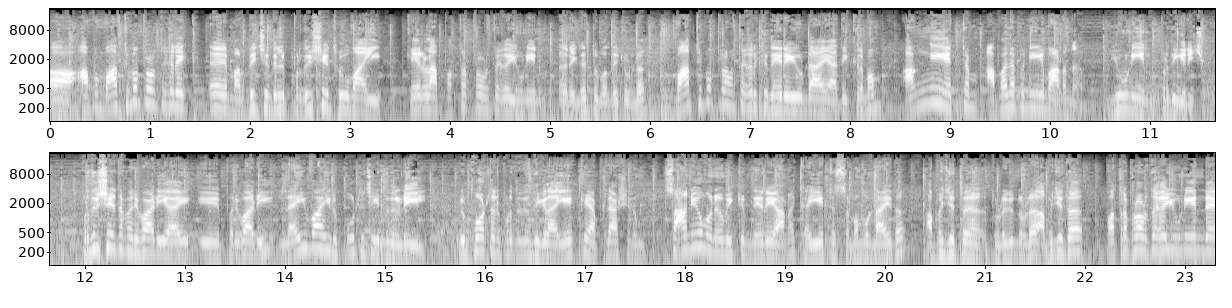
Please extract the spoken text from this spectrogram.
ആ, അപ്പോൾ മാധ്യമപ്രവർത്തകരെ മർദ്ദിച്ചതിൽ പ്രതിഷേധവുമായി കേരള പത്രപ്രവർത്തക യൂണിയൻ രംഗത്ത് വന്നിട്ടുണ്ട്. മാധ്യമപ്രവർത്തകർക്ക് നേരെയുണ്ടായ അതിക്രമം അങ്ങേയറ്റം അപലപനീയമാണെന്ന് യൂണിയൻ പ്രതികരിച്ചു. പ്രതിഷേധ പരിപാടിയായി പരിപാടി ലൈവായി റിപ്പോർട്ട് ചെയ്യുന്നതിനിടയിൽ റിപ്പോർട്ടർ പ്രതിനിധികളായ എ കെ അഭിലാഷിനും സാനിയോ മനോമിക്കും നേരെയാണ് കയ്യേറ്റ ശ്രമമുണ്ടായത്. അഭിജിത്ത് തുടരുന്നുണ്ട്. അഭിജിത്ത് പത്രപ്രവർത്തക യൂണിയന്റെ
